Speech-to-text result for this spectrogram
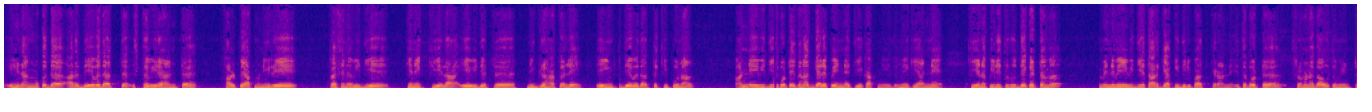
එහෙනම් මොකද අර දේවදත්ත ස්ථවිරයන්ට කල්පයක්ම නිරේ පැසෙන විදියේ කෙනෙක් කියලා ඒ විදිහට නිග්‍රහ කළේ එයින් දේවදත්ත කිපුණා අන්න ඒ විදිහට කොට එතනත් ගැලපෙන්නේ නැති එකක් නේද මේ කියන්නේ කියන පිළිතුරු දෙකටම මෙන්න මේ විදිහේ තර්කයක් ඉදිරිපත් කරන්න. එතකොට ශ්‍රමණ ගෞතමින්ට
